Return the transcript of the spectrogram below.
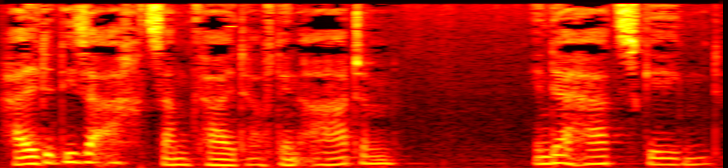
halte diese Achtsamkeit auf den Atem in der Herzgegend.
